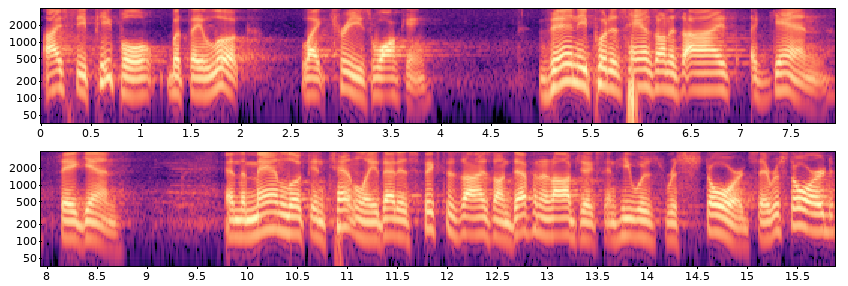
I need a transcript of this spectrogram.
I see people, but they look like trees walking. Then he put his hands on his eyes again. Say again. And the man looked intently, that is, fixed his eyes on definite objects, and he was restored. Say restored.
